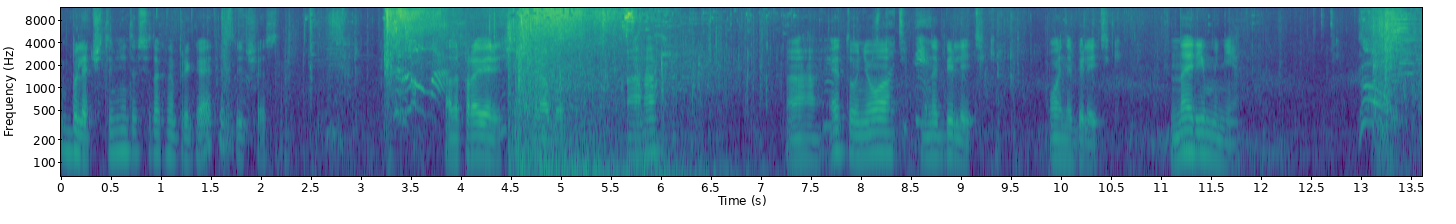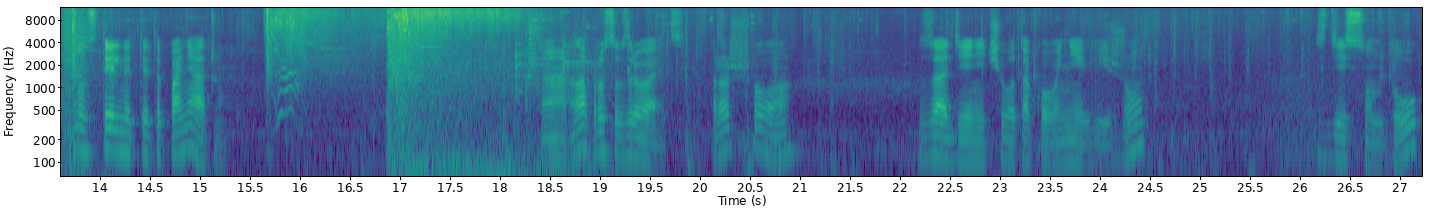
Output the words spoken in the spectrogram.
Бля, что-то меня это все так напрягает, если честно. Надо проверить, это работает. Ага. Ага, это у него Что на билетике. Ой, на билетике. На ремне. Ну, стрельнуть это понятно. Ага, она просто взрывается. Хорошо. Сзади я ничего такого не вижу. Здесь сундук.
